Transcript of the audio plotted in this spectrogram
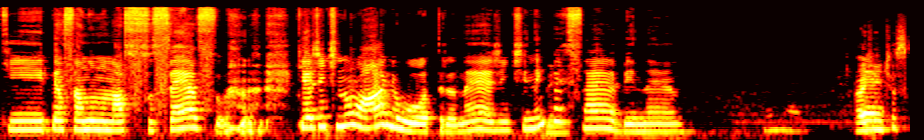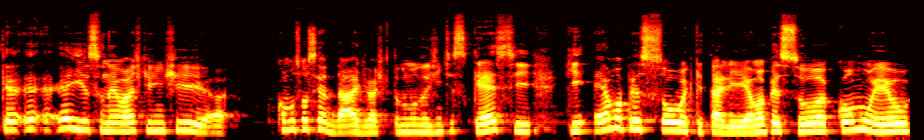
que pensando no nosso sucesso, que a gente não olha o outro, né? A gente nem Sim. percebe, né? A é. gente esquece. É, é, isso, né? Eu acho que a gente. Como sociedade, eu acho que todo mundo a gente esquece que é uma pessoa que tá ali, é uma pessoa como eu,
